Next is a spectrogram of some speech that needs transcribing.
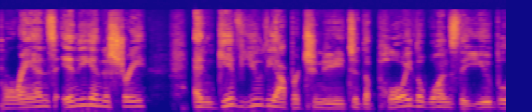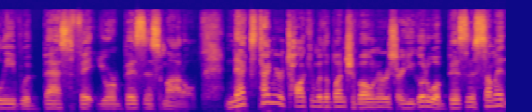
brands in the industry and give you the opportunity to deploy the ones that you believe would best fit your business model. Next time you're talking with a bunch of owners or you go to a business summit,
